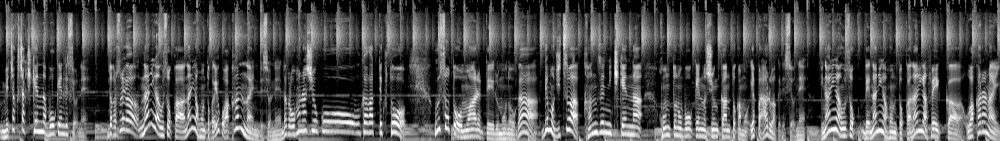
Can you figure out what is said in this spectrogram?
めちゃくちゃ危険な冒険ですよね。だからそれが何が嘘か何が本当かよく分かんないんですよね。だからお話をこう伺っていくと嘘と思われているものがでも実は完全に危険な本当の冒険の瞬間とかもやっぱりあるわけですよね。何が嘘で何が本当か何がフェイクかわからない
